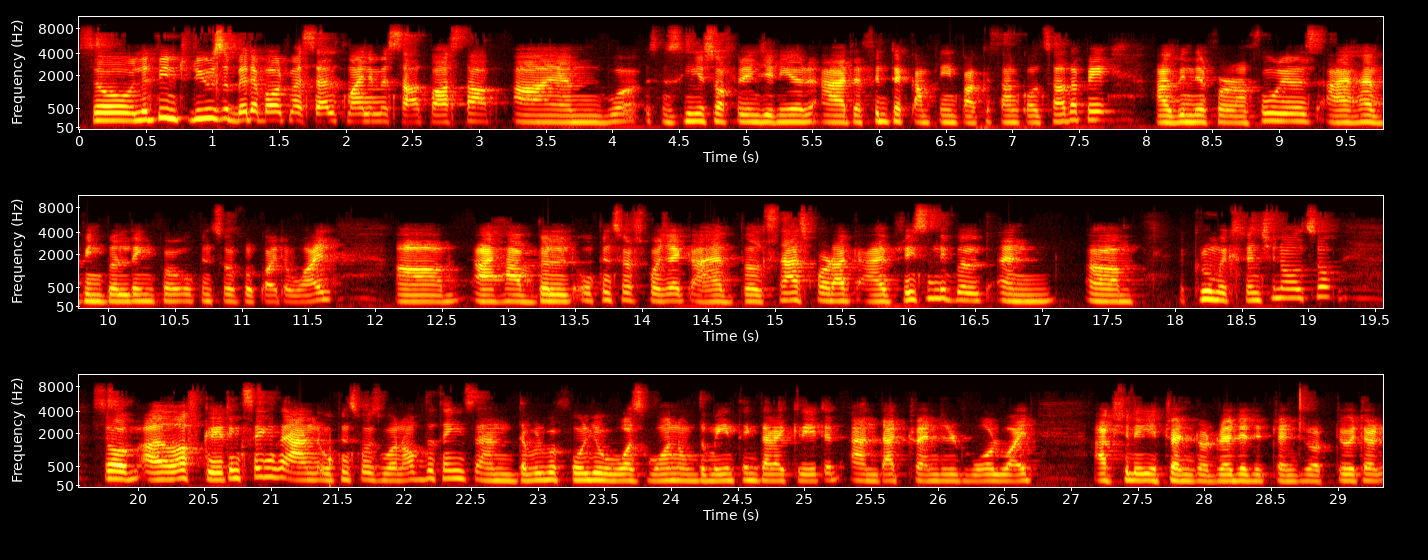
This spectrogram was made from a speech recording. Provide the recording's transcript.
So let me introduce a bit about myself. My name is Saad Pasta. I am a senior software engineer at a fintech company in Pakistan called SadaPay. I've been there for around four years. I have been building for open source for quite a while. Um, I have built open source project. I have built SaaS product. I've recently built an um, a Chrome extension also. So I love creating things, and open source one of the things, and Developer Folio was one of the main things that I created, and that trended worldwide actually it trended on reddit it trended on twitter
